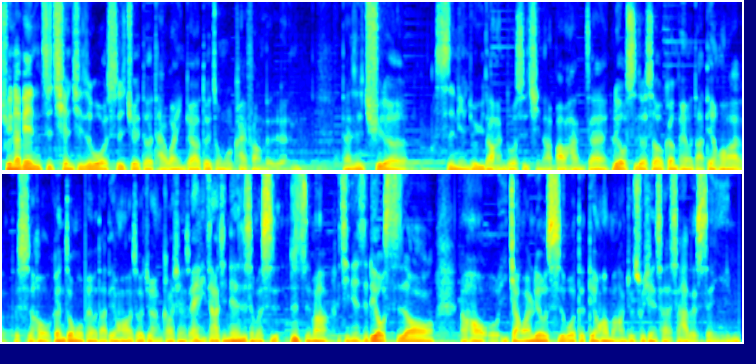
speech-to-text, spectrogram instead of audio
去那边之前，其实我是觉得台湾应该要对中国开放的人，但是去了四年就遇到很多事情啊，包含在六四的时候跟朋友打电话的时候，跟中国朋友打电话的时候就很高兴说：“哎，你知道今天是什么事日子吗？今天是六四哦。”然后我一讲完六四，我的电话马上就出现沙沙的声音，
